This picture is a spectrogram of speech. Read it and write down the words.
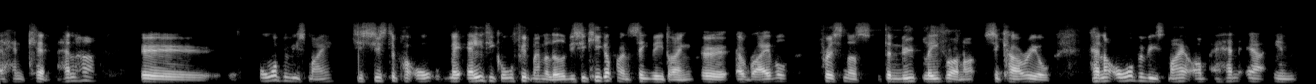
at han kan. Han har øh, overbevist mig de sidste par år med alle de gode film, han har lavet. Hvis I kigger på hans CV-dreng, øh, Arrival, Prisoners, den nye Blade Runner, Sicario. Han har overbevist mig om, at han er en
